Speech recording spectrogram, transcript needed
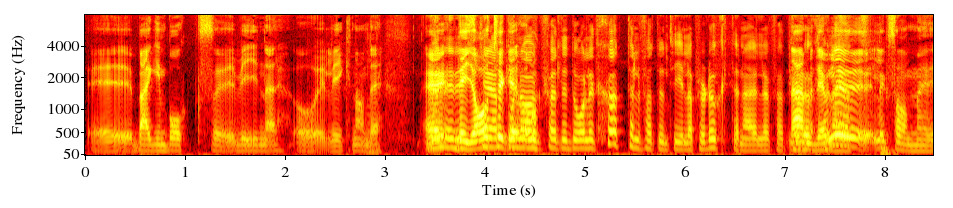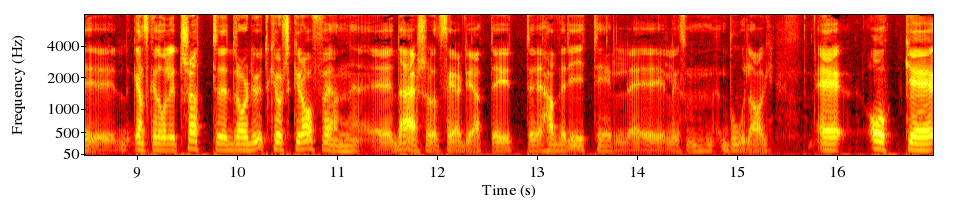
eh, bag-in-box, eh, viner och liknande. Men är Eh, det det ett jag tycker, och, för att det är dåligt skött eller för att du inte gillar produkterna? Eller för att nej, men det är väl liksom eh, ganska dåligt skött. Drar du ut kursgrafen eh, där så ser du att det är ett haveri till liksom, bolag. Eh, och eh,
